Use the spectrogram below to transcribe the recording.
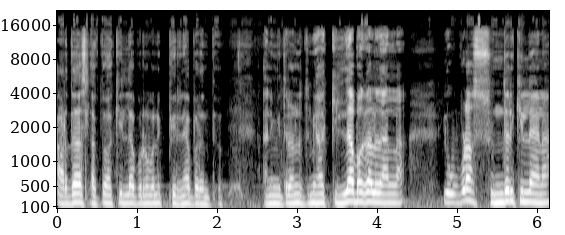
अर्धा तास लागतो हा किल्ला पूर्णपणे फिरण्यापर्यंत. आणि मित्रांनो तुम्ही हा किल्ला बघायला जाल ना एवढा सुंदर किल्ला आहे ना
